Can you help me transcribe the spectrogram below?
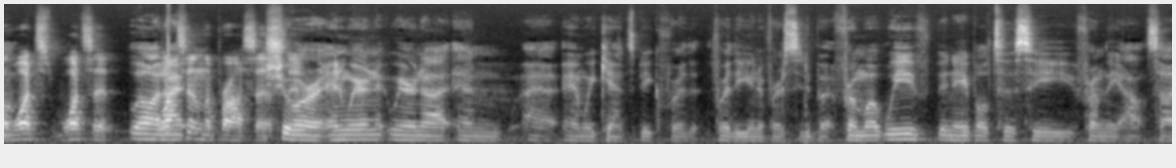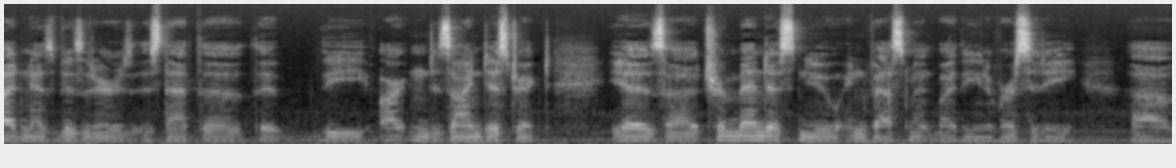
Well- what's what's it well, what's I- in the process. Sure, and we're we're not, and uh, and we can't speak for the, for the university, but from what we've been able to see from the outside and as visitors, is that the the the art and design district is a tremendous new investment by the university, uh,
